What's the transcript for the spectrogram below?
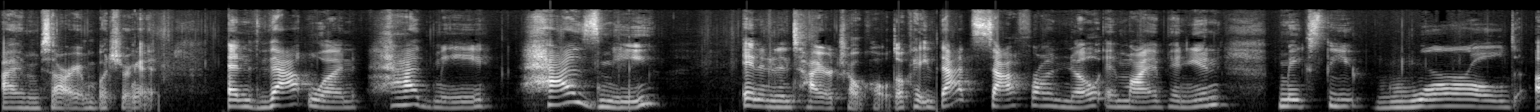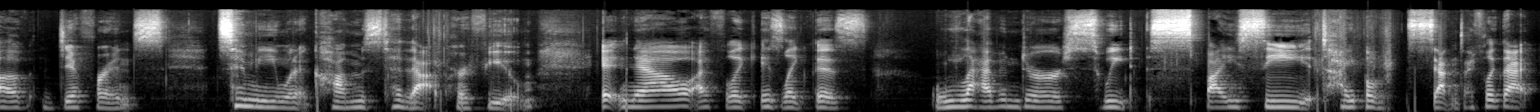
I'm sorry, I'm butchering it. And that one had me, has me in an entire chokehold. Okay, that saffron note, in my opinion, makes the world of difference to me when it comes to that perfume. It now, I feel like, is like this lavender, sweet, spicy type of scent. I feel like that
